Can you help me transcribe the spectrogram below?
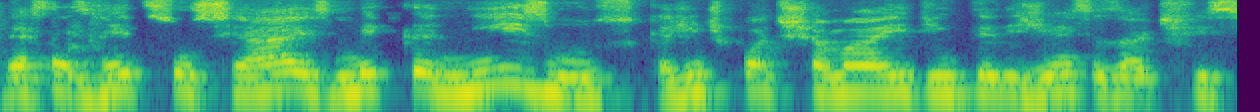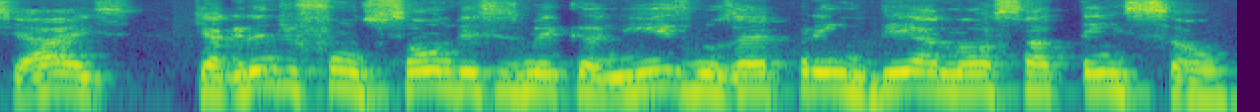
dessas redes sociais mecanismos que a gente pode chamar aí de inteligências artificiais, que a grande função desses mecanismos é prender a nossa atenção.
